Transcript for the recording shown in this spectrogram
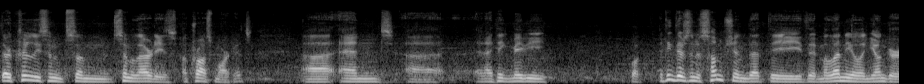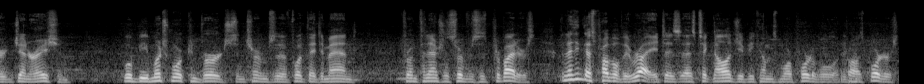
there are clearly some, some similarities across markets. Uh, and, uh, and I think maybe, well, I think there's an assumption that the, the millennial and younger generation will be much more converged in terms of what they demand from financial services providers. And I think that's probably right as, as technology becomes more portable across mm-hmm. borders.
